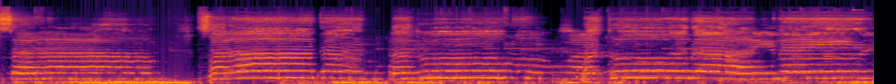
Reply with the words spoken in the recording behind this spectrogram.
السلام صلاة تدوم وتودع إليه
